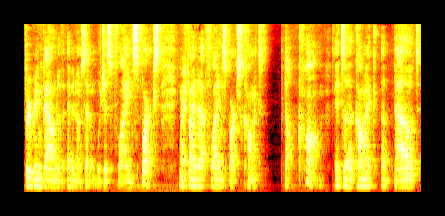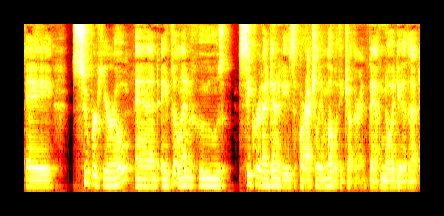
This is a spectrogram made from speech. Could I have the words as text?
Three Ring Bound of Eben 07, which is Flying Sparks. You Right. can find it at flyingsparkscomics.com. It's a comic about a superhero and a villain whose secret identities are actually in love with each other and they have no idea that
